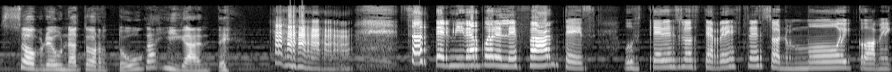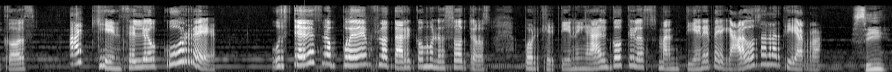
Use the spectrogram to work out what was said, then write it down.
sobre una tortuga gigante. Ustedes los terrestres son muy cómicos. ¿A quién se le ocurre? Ustedes no pueden flotar como nosotros porque tienen algo que los mantiene pegados a la Tierra. Sí,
